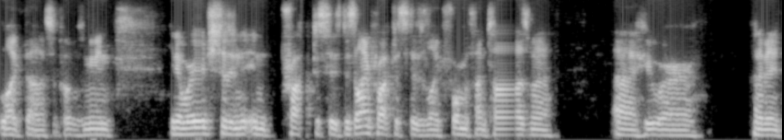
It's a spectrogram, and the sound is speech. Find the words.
like that i suppose i mean you know we're interested in, in practices design practices like Formafantasma uh, who are kind of an,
